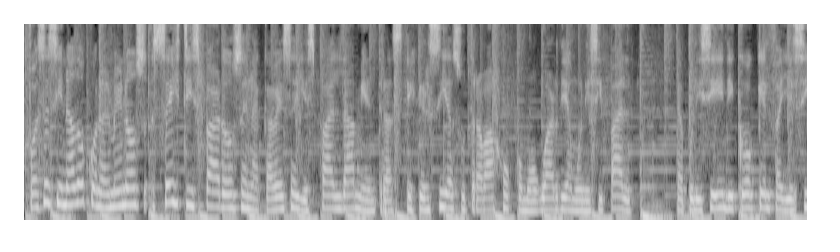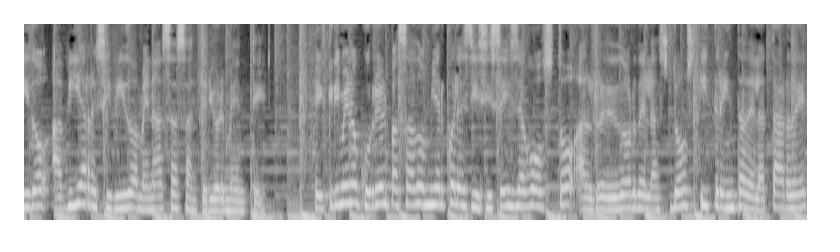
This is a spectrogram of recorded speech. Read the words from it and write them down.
fue asesinado con al menos seis disparos en la cabeza y espalda mientras ejercía su trabajo como guardia municipal. La policía indicó que el fallecido había recibido amenazas anteriormente. El crimen ocurrió el pasado miércoles 16 de agosto, alrededor de las 2 y 30 de la tarde,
